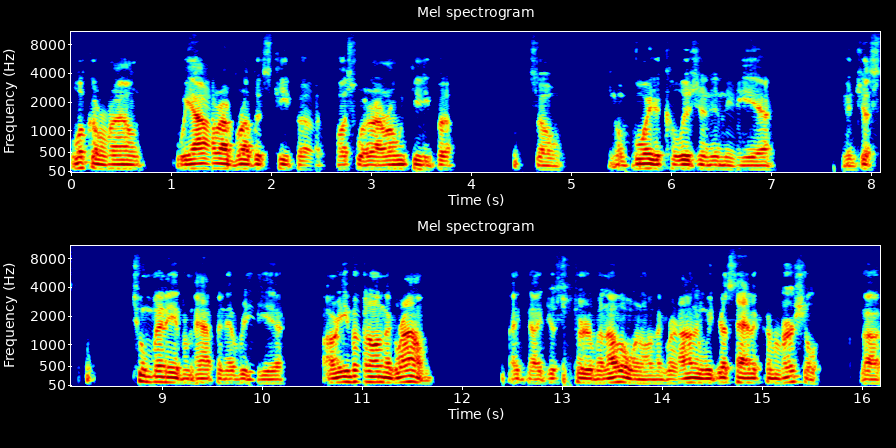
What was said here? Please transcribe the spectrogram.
look around. We are our brother's keeper, plus we're our own keeper. So avoid a collision in the air you just too many of them happen every year, or even on the ground. I, I just heard of another one on the ground, and we just had a commercial uh,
